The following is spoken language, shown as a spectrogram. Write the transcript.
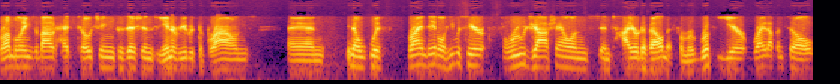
rumblings about head coaching positions. He interviewed with the Browns, and you know, with Brian Daboll, he was here through Josh Allen's entire development from a rookie year right up until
